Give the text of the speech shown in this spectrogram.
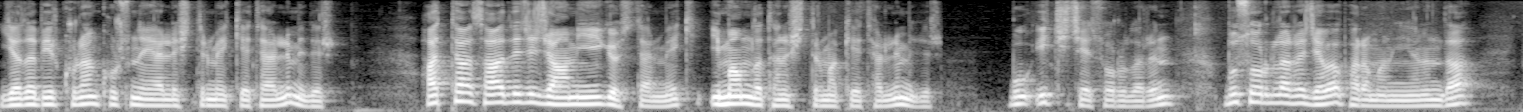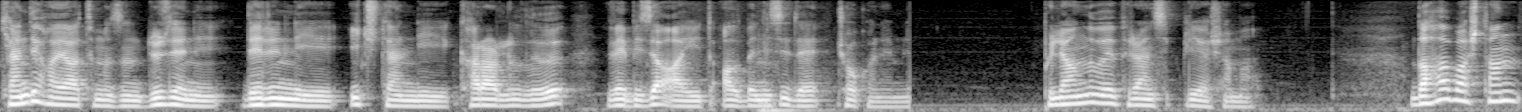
ya da bir Kur'an kursuna yerleştirmek yeterli midir? Hatta sadece camiyi göstermek, imamla tanıştırmak yeterli midir? Bu iç içe soruların, bu sorulara cevap aramanın yanında kendi hayatımızın düzeni, derinliği, içtenliği, kararlılığı ve bize ait albenisi de çok önemli. Planlı ve prensipli yaşama. Daha baştan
